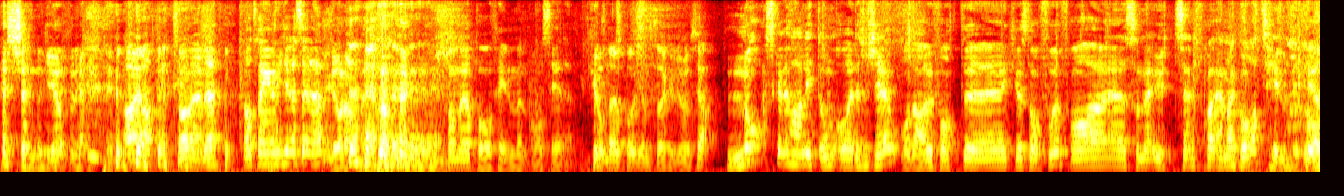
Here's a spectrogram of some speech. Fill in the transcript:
Jeg skjønner ikke hvorfor det. Ja, ja, sånn er det. Da trenger vi ikke se den. Jo da. Kom dere på filmen og se den. Kult. på kulturhus, ja. Nå skal vi ha litt om hva er det som skjer. Og da har vi fått Kristoffer, uh, som er utsendt fra NRK, til å ja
